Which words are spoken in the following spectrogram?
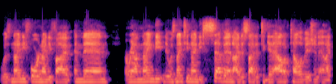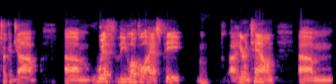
was 94, 95, and then around 90 it was 1997 i decided to get out of television and i took a job um, with the local isp mm. uh, here in town um,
